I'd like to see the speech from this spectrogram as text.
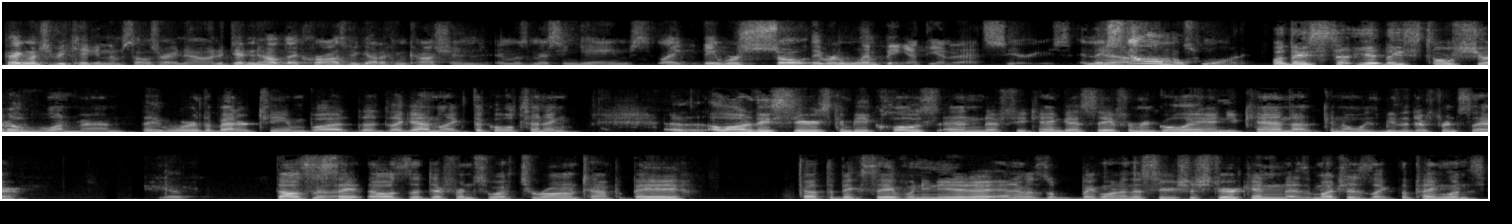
Penguins should be kicking themselves right now, and it didn't help that Crosby got a concussion and was missing games. Like they were so they were limping at the end of that series, and they Yeah. still almost won. But they still, yeah, they still should have won, man. They were the better team, but the, again, like the goaltending, a lot of these series can be close, and if you can't get safe from your goalie, and you can, that can always be the difference there. Yep. That was the So- sa- that was the difference with Toronto Tampa Bay. Got the big save when you needed it, and it was a big one in this series. Shesterkin, as much as like the Penguins,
